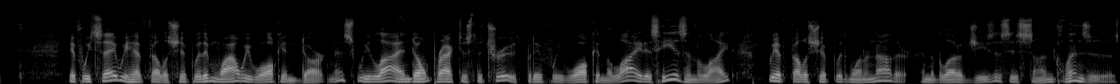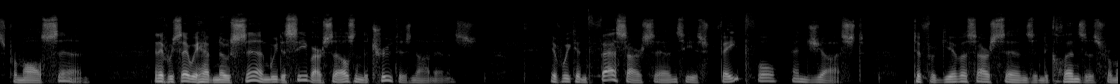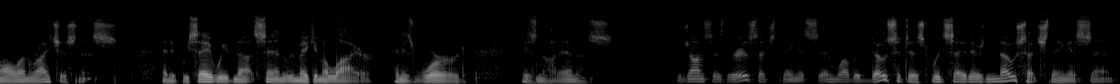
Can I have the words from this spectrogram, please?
If we say we have fellowship with him while we walk in darkness, we lie and don't practice the truth. But if we walk in the light as he is in the light, we have fellowship with one another, and the blood of Jesus, his son, cleanses us from all sin. And if we say we have no sin, we deceive ourselves and the truth is not in us. If we confess our sins, he is faithful and just to forgive us our sins and to cleanse us from all unrighteousness. And if we say we've not sinned, we make him a liar, and his word is not in us. So John says there is such thing as sin, while the Docetist would say there's no such thing as sin.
